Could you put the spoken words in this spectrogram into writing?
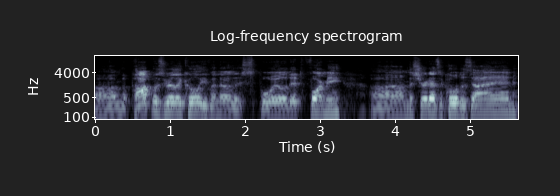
Um, the pop was really cool, even though they spoiled it for me. Um, the shirt has a cool design.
